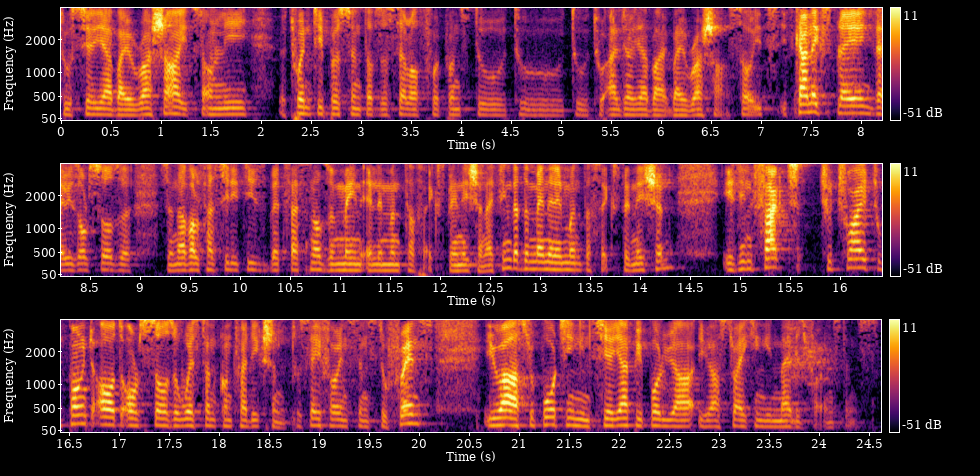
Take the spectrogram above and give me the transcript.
to Syria by Russia, it's only uh, 20% of the sale of weapons to, to, to, to Algeria by, by Russia. So it can explain. There is also the, the naval facilities, but that's not the main element of explanation. I think that the main element of explanation is, in fact, to try to point out also the Western contradiction. To say, for instance, to France, you are supporting in Syria people you are, you are striking in Mali, for instance.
